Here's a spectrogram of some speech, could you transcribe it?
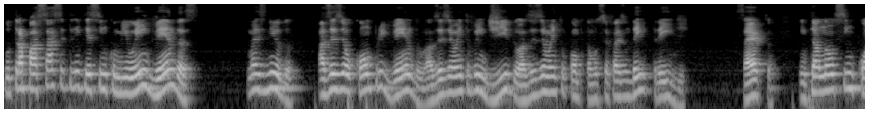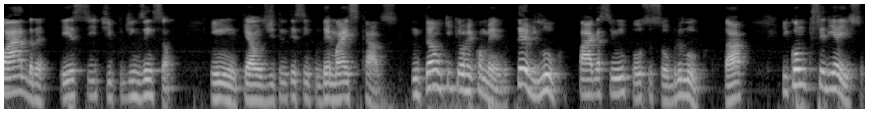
ultrapassasse 35 mil em vendas, mas Nildo, às vezes eu compro e vendo, às vezes eu entro vendido, às vezes eu entro compro, então você faz um day trade, certo? Então não se enquadra esse tipo de isenção, em, que é os de 35 demais casos. Então o que, que eu recomendo? Teve lucro? Paga-se um imposto sobre o lucro, tá? E como que seria isso?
